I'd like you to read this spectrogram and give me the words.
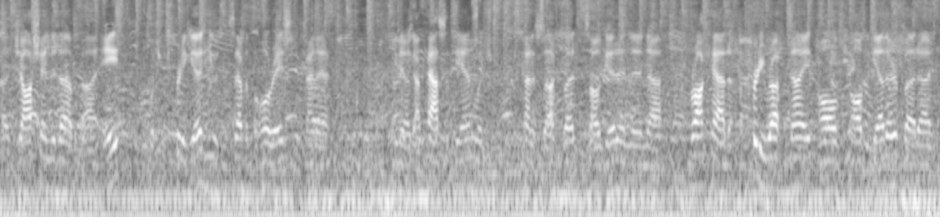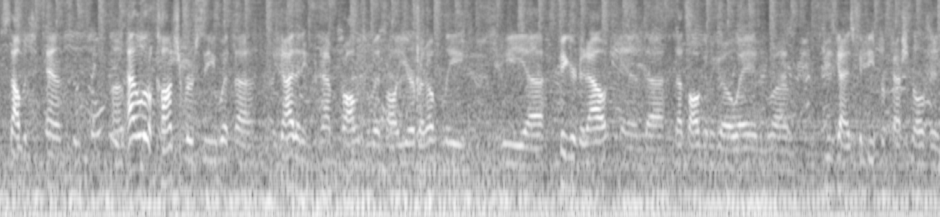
Uh, Josh ended up uh, eighth, which was pretty good. He was in seventh the whole race and kind of, you know, got passed at the end, which kind of sucked, but it's all good. And then uh, Broc had a pretty rough night all, all together, but uh, salvaged a 10th. Um, had a little controversy with uh, a guy that he's been having problems with all year, but hopefully we uh, figured it out, and uh, that's all going to go away. And um, these guys can be professionals and,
